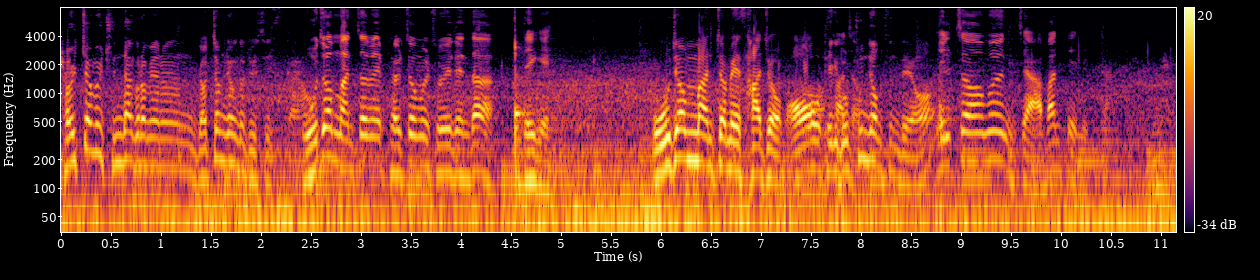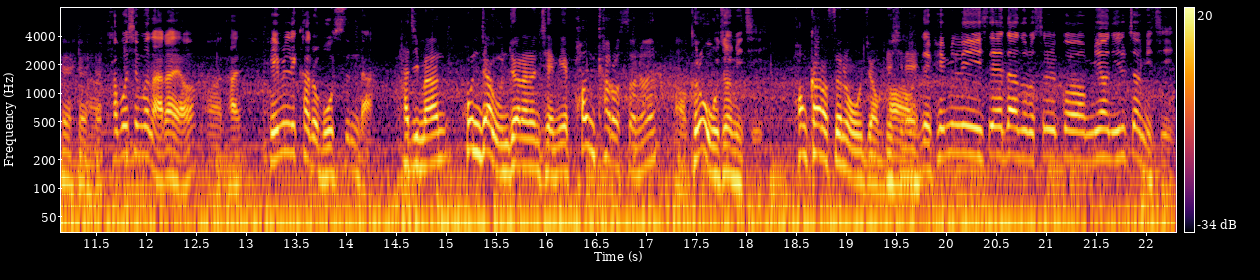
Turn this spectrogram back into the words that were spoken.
별점을 준다 그러면은 몇 점 정도 줄 수 있을까요? 5점 만점에 별점을 줘야 된다. 4개. 5점 만점에 4점. 어, 어, 되게 4점. 높은 점수인데요. 1점은 이제 아반떼니까. 어, 타보시면 알아요. 어, 다 패밀리카로 못 쓴다. 하지만 혼자 운전하는 재미의 펀카로서는 어, 그럼 5점이지. 펀카로서는 5점 어, 대신에 근데 패밀리 세단으로 쓸 거면 1점이지.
